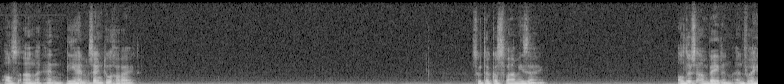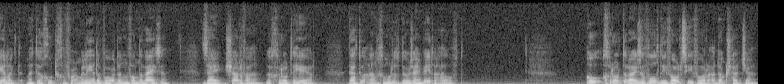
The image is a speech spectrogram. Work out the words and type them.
als aan hen die hem zijn toegewijd. Sutta Goswami zei, al dus aanbeden en verheerlijkt met de goed geformuleerde woorden van de wijze, zei Sharva, de grote heer, daartoe aangemoedigd door zijn wederhelft. O grote wijze vol devotie voor Adokshaja,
